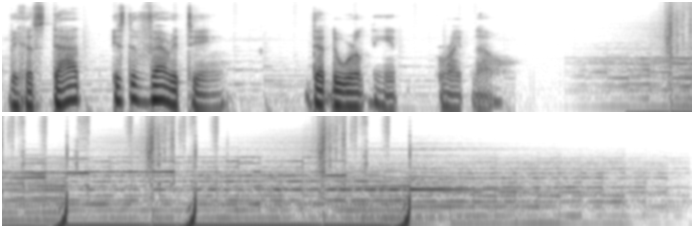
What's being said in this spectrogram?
Because that is the very thing that the world needs right now.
